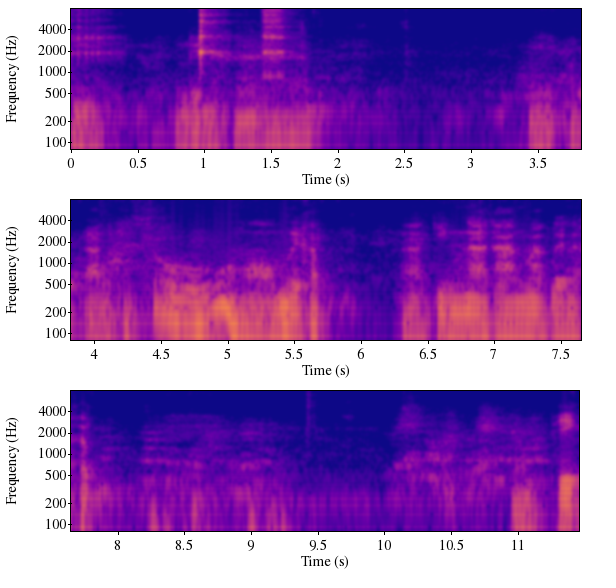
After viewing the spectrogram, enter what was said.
นี่หมดเลยนะครับนี่ผักกาดนะครับโอ้หอมเลยครับน่ากินน่าทานมากเลยนะครับน้ำ พริก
